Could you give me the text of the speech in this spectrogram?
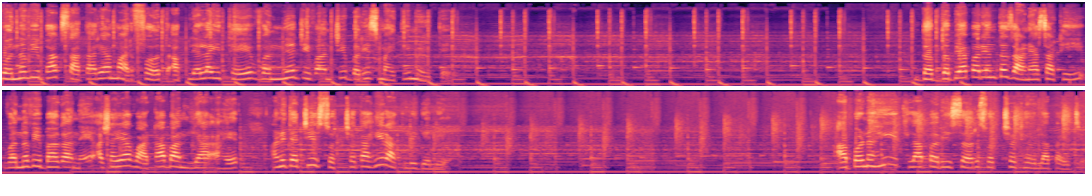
वनविभाग साताऱ्यामार्फत आपल्याला इथे वन्यजीवांची बरीच माहिती मिळते. धबधब्यापर्यंत जाण्यासाठी वनविभागाने अशा या वाटा बांधल्या आहेत आणि त्याची स्वच्छताही राखली गेली आहे. आपणही इथला परिसर स्वच्छ ठेवला पाहिजे.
